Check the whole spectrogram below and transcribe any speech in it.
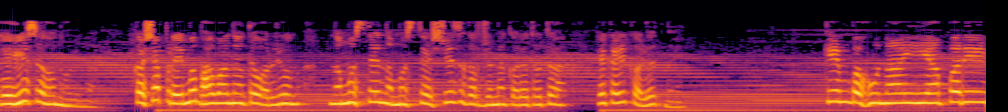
हेही सहन होईना. कशा प्रेमभावानं तो अर्जुन नमस्ते नमस्ते अशीच गर्जना करत होता हे काही कळत नाही. किम या परी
